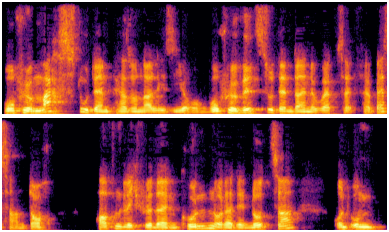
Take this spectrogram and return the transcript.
Wofür machst du denn Personalisierung? Wofür willst du denn deine Website verbessern? Doch hoffentlich für deinen Kunden oder den Nutzer und um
